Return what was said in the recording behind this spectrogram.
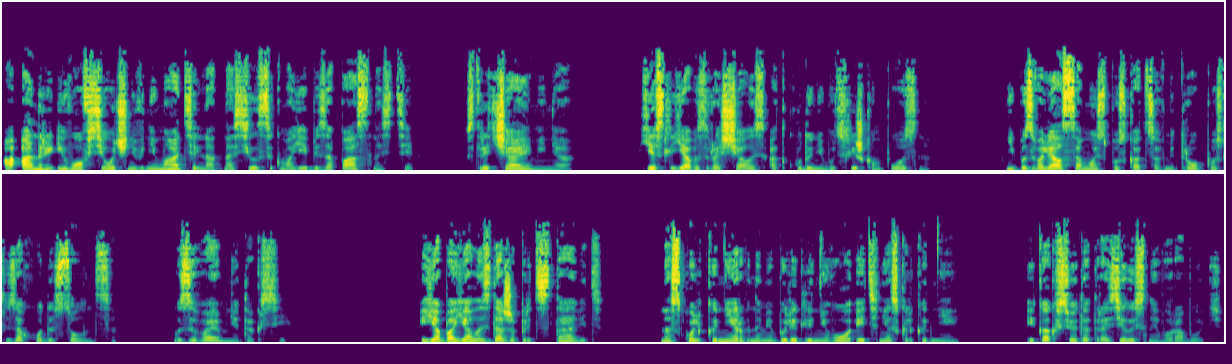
А Анри и вовсе очень внимательно относился к моей безопасности, встречая меня если я возвращалась откуда-нибудь слишком поздно. Не позволял самой спускаться в метро после захода солнца, вызывая мне такси. И я боялась даже представить, насколько нервными были для него эти несколько дней, и как все это отразилось на его работе.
